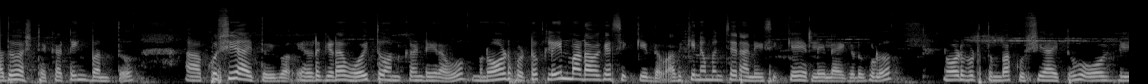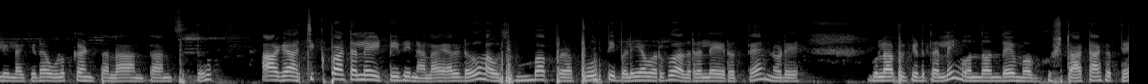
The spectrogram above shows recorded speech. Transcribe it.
ಅದು ಅಷ್ಟೇ ಕಟಿಂಗ್ ಬಂತು. ಖುಷಿ ಆಯಿತು ಇವಾಗ. ಎರಡು ಗಿಡ ಹೋಯ್ತು ಅಂದ್ಕೊಂಡಿರೋವು ನೋಡಿಬಿಟ್ಟು ಕ್ಲೀನ್ ಮಾಡೋವಾಗೆ ಸಿಕ್ಕಿದ್ದು ಅದಕ್ಕಿಂತ ಮುಂಚೆ ನನಗೆ ಸಿಕ್ಕೇ ಇರಲಿಲ್ಲ ಈ ಗಿಡಗಳು. ನೋಡ್ಬಿಟ್ಟು ತುಂಬ ಖುಷಿ ಆಯಿತು. ಹೋಗಿರಲಿಲ್ಲ ಗಿಡ ಉಳ್ಕಂತಲ್ಲ ಅಂತ ಅನಿಸ್ತು ಆಗ ಚಿಕ್ಕ ಪಾಟಲ್ಲೇ ಇಟ್ಟಿದ್ದೀನಲ್ಲ ಎರಡು. ಅವು ತುಂಬ ಪೂರ್ತಿ ಬೆಳೆಯೋವರೆಗೂ ಅದರಲ್ಲೇ ಇರುತ್ತೆ. ನೋಡಿ, ಗುಲಾಬಿ ಗಿಡದಲ್ಲಿ ಒಂದೊಂದೇ ಮೊಗ್ಗು ಸ್ಟಾರ್ಟ್ ಆಗುತ್ತೆ.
